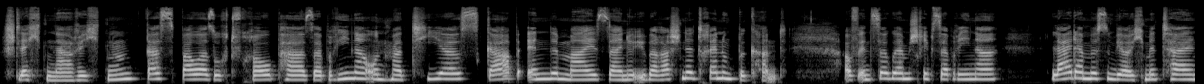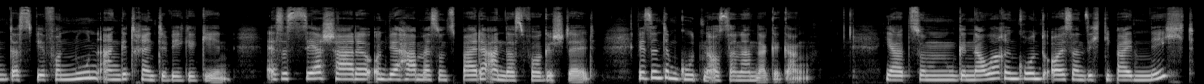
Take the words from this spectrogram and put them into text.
schlechten Nachrichten. Das Bauersucht-Frau-Paar Sabrina und Matthias gab Ende Mai seine überraschende Trennung bekannt. Auf Instagram schrieb Sabrina, Leider müssen wir euch mitteilen, dass wir von nun an getrennte Wege gehen. Es ist sehr schade und wir haben es uns beide anders vorgestellt. Wir sind im Guten auseinandergegangen. Ja, zum genaueren Grund äußern sich die beiden nicht.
